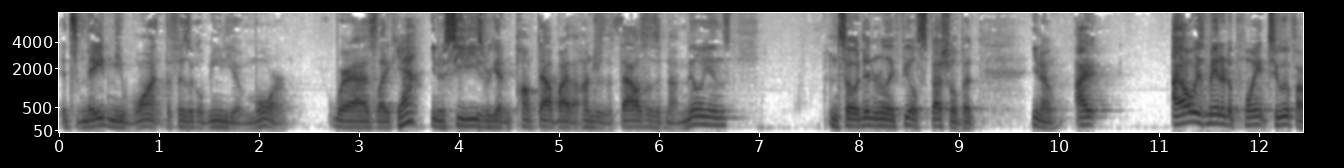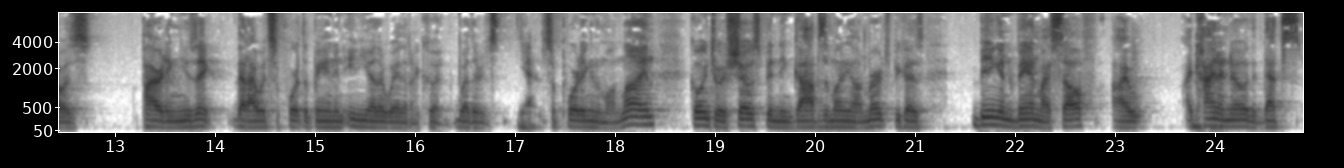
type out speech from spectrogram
it's made me want the physical media more. Whereas, like, yeah. you know, CDs were getting pumped out by the hundreds of thousands, if not millions, and so it didn't really feel special. But you know, I I always made it a point too if I was pirating music that I would support the band in any other way that I could, whether it's yeah. supporting them online, going to a show, spending gobs of money on merch. Because being in a band myself, I I kind of know that that's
